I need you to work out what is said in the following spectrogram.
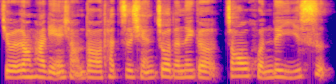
就让他联想到他之前做的那个招魂的仪式，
